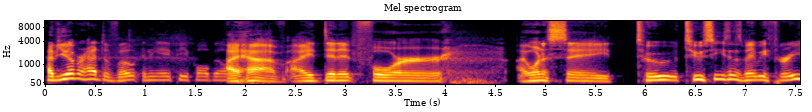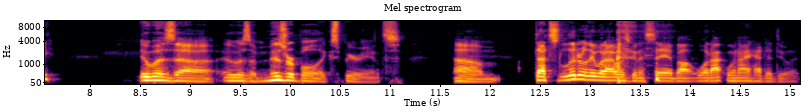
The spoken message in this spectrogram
have you ever had to vote in the AP poll, Bill? I have. I did it for I want to say two two seasons, maybe three. It was a it was a miserable experience. Um, that's literally what I was going to say about what I when I had to do it.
